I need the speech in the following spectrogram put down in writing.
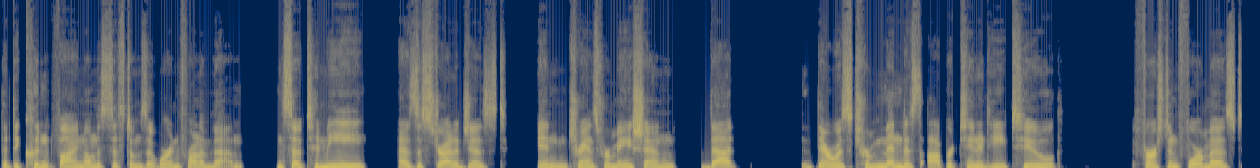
that they couldn't find on the systems that were in front of them. And so to me, as a strategist in transformation, that there was tremendous opportunity to first and foremost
